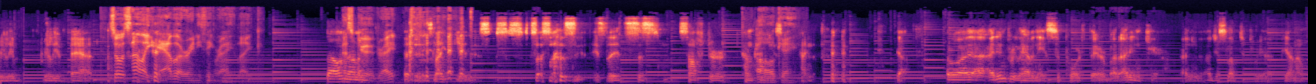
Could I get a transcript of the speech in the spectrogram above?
really really bad. So it's not like ABBA or anything, right? Like, No, that's no, no. good, right? It's like it's it's, it's, it's, it's a softer country Oh, music, okay. kind of. yeah. So I, I didn't really have any support there, but I didn't care. I, I just loved to play the piano.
